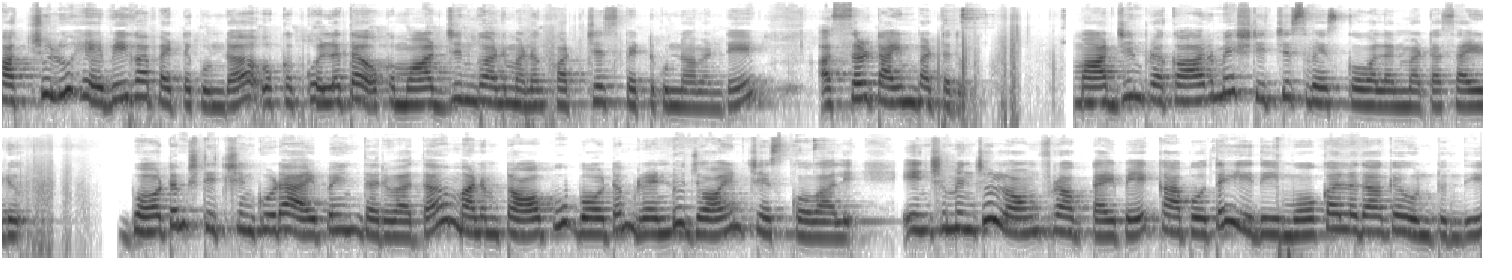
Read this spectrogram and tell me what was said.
ఖర్చులు హెవీగా పెట్టకుండా ఒక కొలత ఒక మార్జిన్ కానీ మనం కట్ చేసి పెట్టుకున్నామంటే అస్సలు టైం పట్టదు. మార్జిన్ ప్రకారమే స్టిచ్చెస్ వేసుకోవాలన్నమాట సైడ్. బాటమ్ స్టిచ్చింగ్ కూడా అయిపోయిన తర్వాత మనం టాపు బాటమ్ రెండు జాయింట్ చేసుకోవాలి. ఇంచుమించు లాంగ్ ఫ్రాక్ టైపే కాకపోతే ఇది మోకాళ్ళ దాకే ఉంటుంది.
